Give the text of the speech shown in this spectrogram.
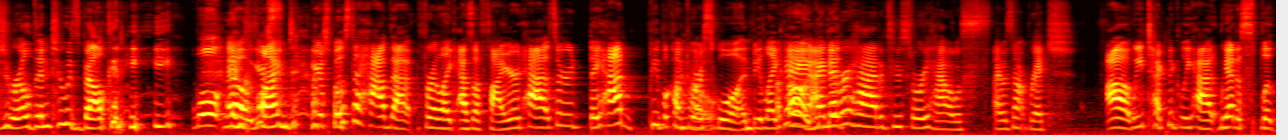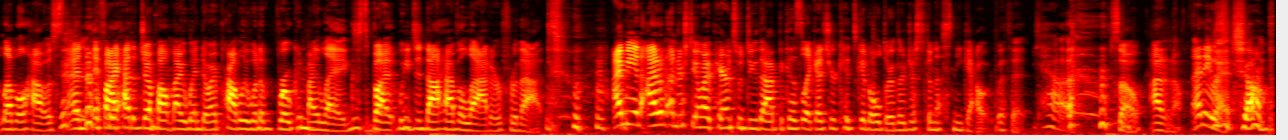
drilled into his balcony. Well, no, you're, you're supposed to have that for like as a fire hazard. They had people come to our Oh. school and be like, Okay, "Oh, I never had a two story house. I was not rich. Uh, we technically had we had a split level house, and if I had to jump out my window, I probably would have broken my legs. But we did not have a ladder for that. I mean, I don't understand why parents would do that because, like, as your kids get older, they're just gonna sneak out with it. Yeah. So I don't know. Anyway, Jump.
